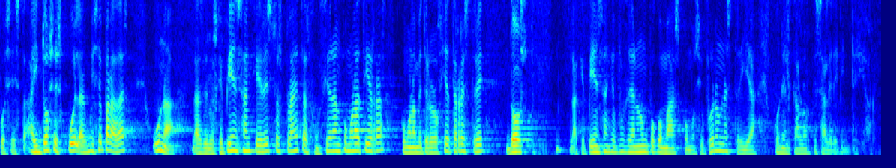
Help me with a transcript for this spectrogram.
pues hay dos escuelas muy separadas, una, las de los que piensan que estos planetas funcionan como la Tierra, como la meteorología terrestre, dos, la que piensan que funcionan un poco más como si fuera una estrella con el calor que sale del interior.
